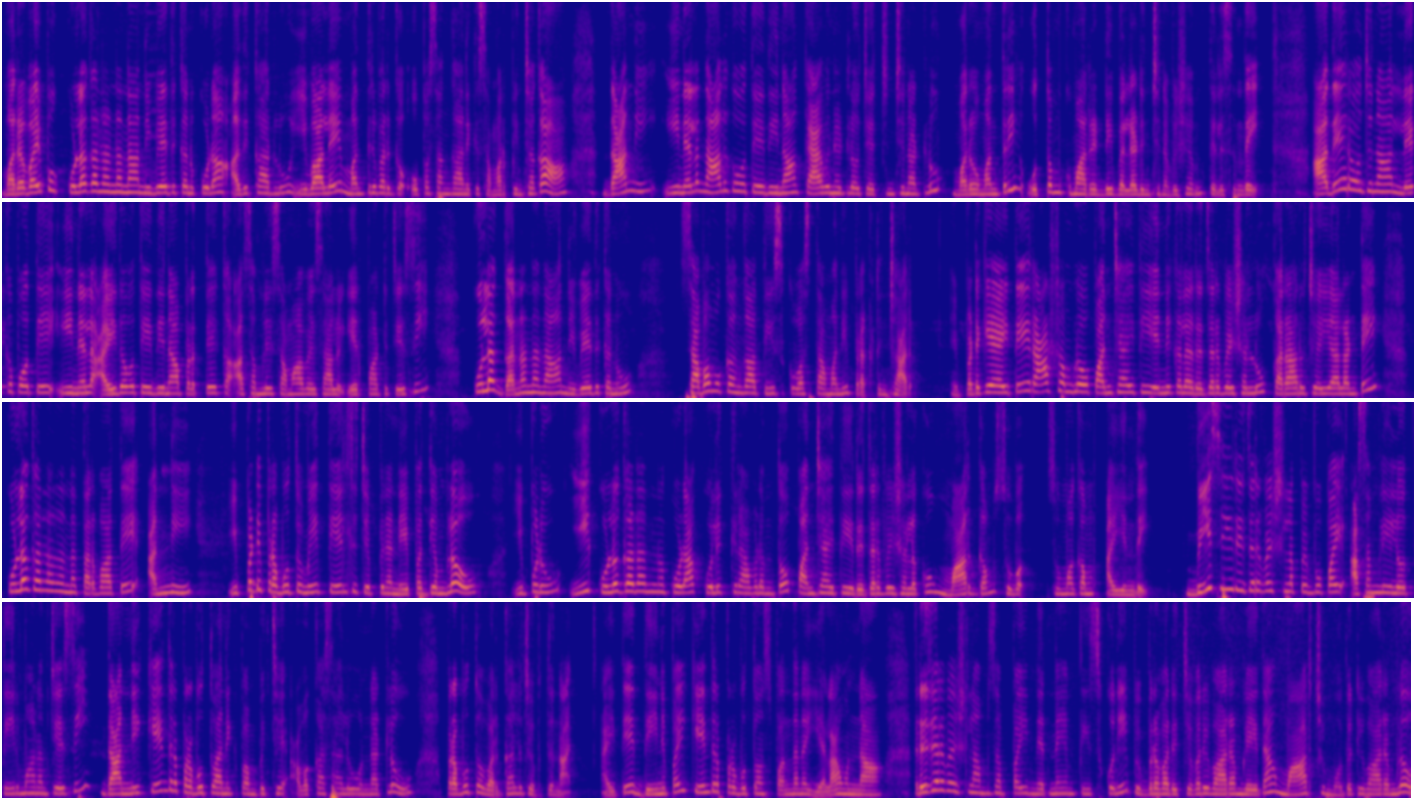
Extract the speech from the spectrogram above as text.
మరోవైపు కులగణన నివేదికను కూడా అధికారులు ఇవాళే మంత్రివర్గ ఉపసంఘానికి సమర్పించగా దాన్ని ఈ నెల నాలుగవ తేదీన కేబినెట్లో చర్చించినట్లు మరో మంత్రి ఉత్తమ్ కుమార్ రెడ్డి వెల్లడించిన విషయం తెలిసిందే. అదే రోజున లేకపోతే ఈ నెల ఐదవ తేదీన ప్రత్యేక అసెంబ్లీ సమావేశాలు ఏర్పాటు చేసి కుల గణన నివేదికను సభముఖంగా తీసుకువస్తామని ప్రకటించారు. ఇప్పటికే అయితే రాష్ట్రంలో పంచాయతీ ఎన్నికల రిజర్వేషన్లు ఖరారు చేయాలంటే కులగణన తర్వాతే అన్నీ ఇప్పటి ప్రభుత్వమే తేల్చి చెప్పిన నేపథ్యంలో ఇప్పుడు ఈ కులగణన కూడా కొలిక్కి రావడంతో పంచాయతీ రిజర్వేషన్లకు మార్గం సుభ సుమగం అయింది. బీసీ రిజర్వేషన్ల పెంపుపై అసెంబ్లీలో తీర్మానం చేసి దాన్ని కేంద్ర ప్రభుత్వానికి పంపించే అవకాశాలు ఉన్నట్లు ప్రభుత్వ వర్గాలు చెబుతున్నాయి. అయితే దీనిపై కేంద్ర ప్రభుత్వం స్పందన ఎలా ఉన్నా రిజర్వేషన్ల అంశంపై నిర్ణయం తీసుకుని ఫిబ్రవరి చివరి వారం లేదా మార్చి మొదటి వారంలో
